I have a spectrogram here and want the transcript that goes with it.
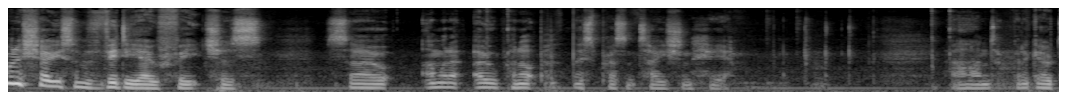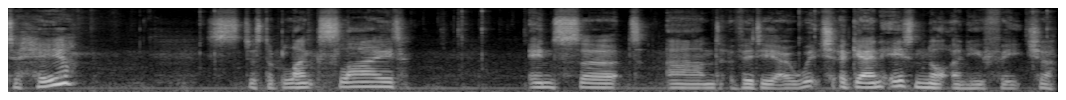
going to show you some video features. So I'm going to open up this presentation here. And I'm going to go to here. It's just a blank slide. Insert and video, which again is not a new feature.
